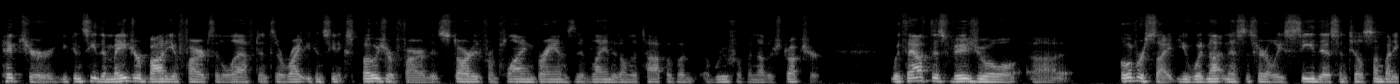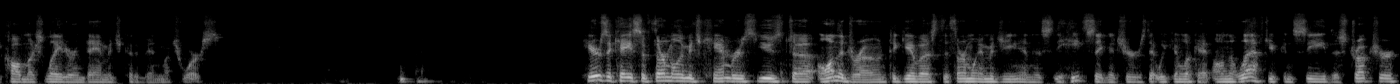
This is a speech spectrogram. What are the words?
picture, you can see the major body of fire to the left and to the right, you can see an exposure fire that started from flying brands that have landed on the top of a, a roof of another structure. Without this visual uh, oversight, you would not necessarily see this until somebody called much later and damage could have been much worse. Here's a case of thermal image cameras used uh, on the drone to give us the thermal imaging and this, the heat signatures that we can look at. On the left, you can see the structure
